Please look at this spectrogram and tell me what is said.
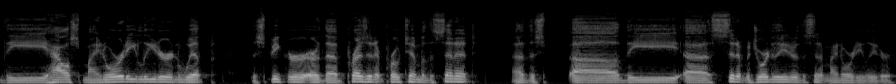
the House Minority Leader and Whip, the Speaker or the President pro tem of the Senate, uh, the uh, the uh, Senate Majority Leader, the Senate Minority Leader.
